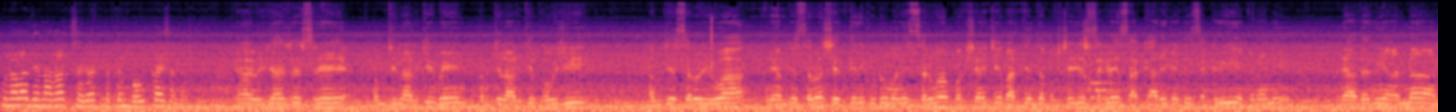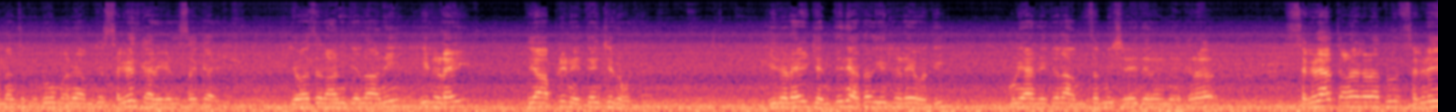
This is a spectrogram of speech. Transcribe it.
कुणाला देणार आहात? सगळ्यात प्रथम भाऊ काय सांगा या विजयाचं श्रेय आमची लाडकी बहीण आमचे लाडके भाऊजी आमचे सर्व युवा आणि आमचे सर्व शेतकरी कुटुंब आणि सर्व पक्षाचे भारतीय जनता पक्षाचे सगळे सा कार्यकर्ते सक्रियपणाने आणि आदरणीय अण्णा अण्णांचं कुटुंब आणि आमचे सगळेच कार्यकर्ते सहकारी जेव्हाचं रान केलं आणि ही लढाई ही आपल्या नेत्यांची नव्हती. ही लढाई जनतेने हातात ही लढाई होती. म्हणून या नेत्याला आमचं मी श्रेय देणार नाही. खरं सगळ्या तळागाळातून सगळे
